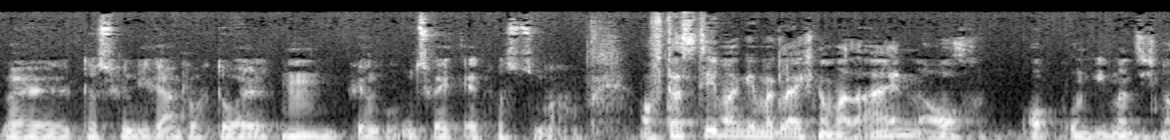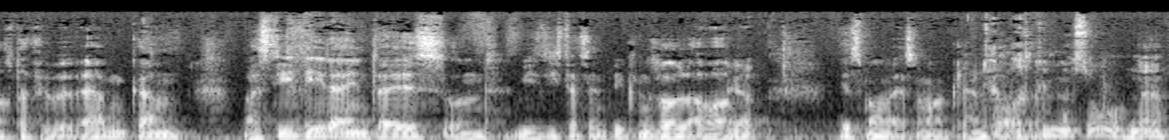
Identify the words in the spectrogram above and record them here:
weil das finde ich einfach toll, für einen guten Zweck etwas zu machen. Auf das Thema gehen wir gleich nochmal ein, auch ob und wie man sich noch dafür bewerben kann, was die Idee dahinter ist und wie sich das entwickeln soll. Aber Ja. jetzt machen wir erst nochmal eine kleine Ja, macht Pause. immer so, ne?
